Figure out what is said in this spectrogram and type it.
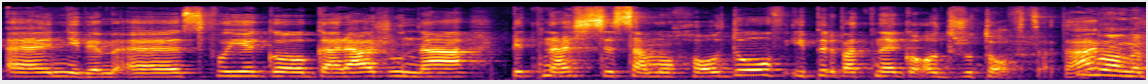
e, nie wiem, e, swojego garażu na 15 samochodów i prywatnego odrzutowca, tak? No ale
